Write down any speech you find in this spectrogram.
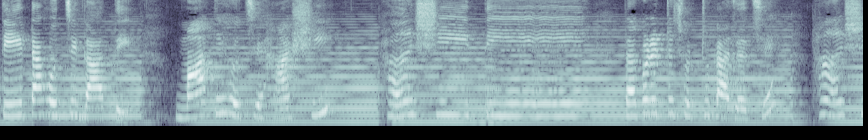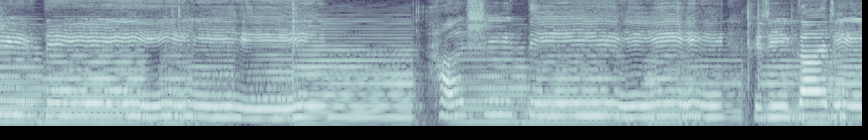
তেটা হচ্ছে গাতে, মাতে হচ্ছে হাসি হাসিতে তারপর একটা ছোট্ট কাজ আছে হাসিতে হাসিতে রে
